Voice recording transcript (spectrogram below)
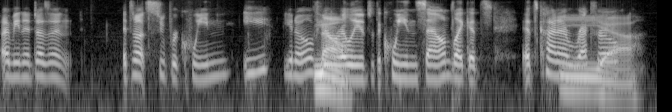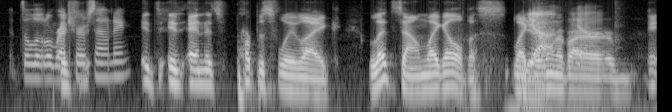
I mean, it doesn't. It's not super Queen y. You know, if No. you're really into the Queen sound, like it's it's kind of retro. Yeah. It's a little retro It's- sounding. it's it, and it's purposefully like let's sound like Elvis, like Yeah, one of our, eh,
